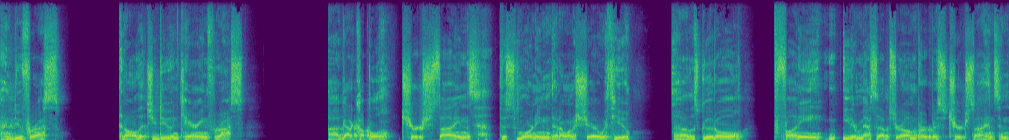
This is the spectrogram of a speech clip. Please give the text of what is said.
do for us and all that you do in caring for us. Uh, got a couple church signs this morning that I want to share with you. Uh, those good old funny, either mess ups or on purpose church signs. And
